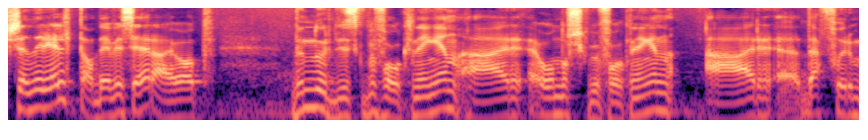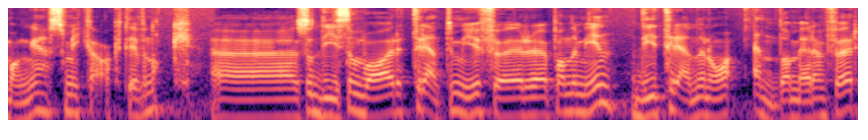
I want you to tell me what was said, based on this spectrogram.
generelt, da, det vi ser, er jo at den nordiske befolkningen er, og norske befolkningen er Det er for mange som ikke er aktive nok. Eh, så de som var, trente mye før pandemien, de trener nå enda mer enn før.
